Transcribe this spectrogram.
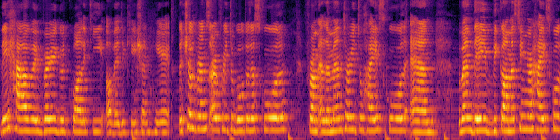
they have a very good quality of education here. The children are free to go to the school from elementary to high school and when they become a senior high school,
